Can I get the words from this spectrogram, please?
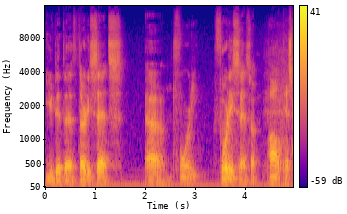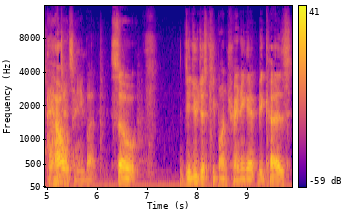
you did the 30 sets um, Forty. 40 sets. All piss poor How- intensity, but So, did you just keep on training it because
